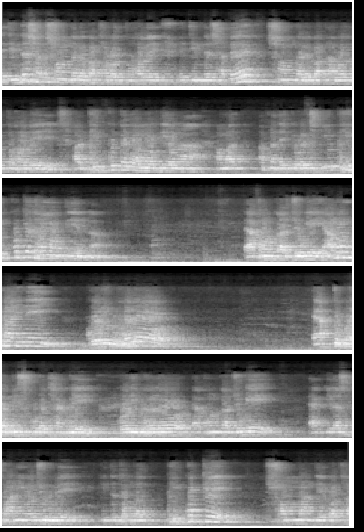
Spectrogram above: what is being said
এতিমদের সাথে সন্ধ্যাবে কথা বলতে হবে, এতিমদের সাথে সন্ধ্যাবে কথা বলতে হবে। আর ভিক্ষুকে ধমক দিও না। আমার, আপনাদেরকে বলছি কি ভিক্ষুককে ধমক দিয়েন না। এখনকার যুগে এমন বাড়ি নেই, গরিব হলো এক টুকরা বিস্কুটও থাকবে, গরিব হলো এখনকার যুগে এক গিলাস পানিও জুড়বে, কিন্তু তোমরা ভিক্ষুককে সম্মান দিয়ে কথা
